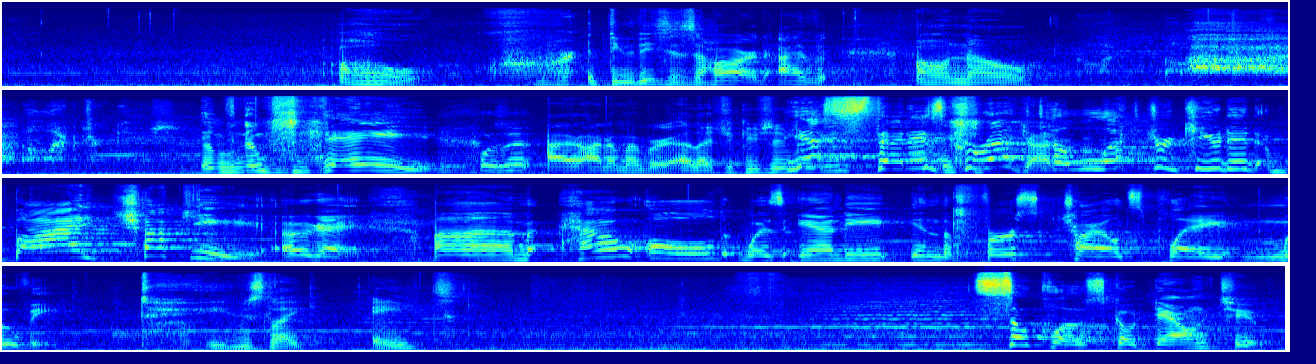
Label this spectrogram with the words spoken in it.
Oh, cr- dude, this is hard. I've. Oh no. Electrocution. hey. Was it? I, I don't remember. Electrocution. maybe? Yes, that is correct. Electrocuted by Chucky. Okay. Um, how old was Andy in the first Child's Play movie? He was like eight. So close, go down two.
